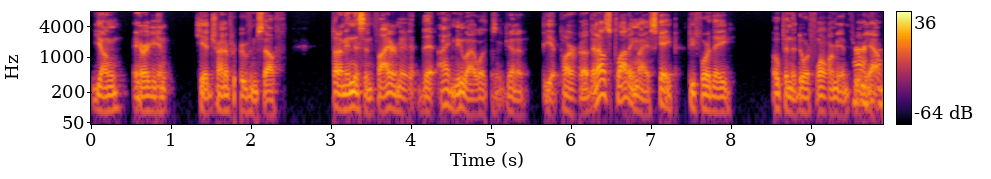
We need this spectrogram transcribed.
young, arrogant kid trying to prove himself. But I'm in this environment that I knew I wasn't going to be a part of. And I was plotting my escape before they opened the door for me and threw me out.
